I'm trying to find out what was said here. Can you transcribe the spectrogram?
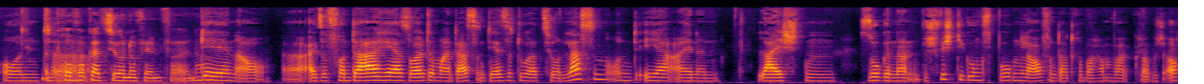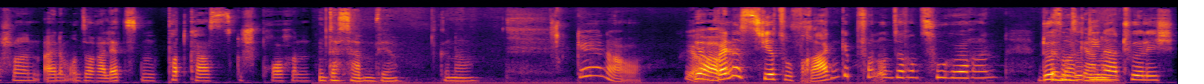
Und, Eine Provokation äh, auf jeden Fall. Ne? Genau. Äh, also von daher sollte man das in der Situation lassen und eher einen leichten sogenannten Beschwichtigungsbogen laufen. Darüber haben wir, glaube ich, auch schon in einem unserer letzten Podcasts gesprochen. Das haben wir, genau. Genau. Ja, ja. Wenn es hierzu Fragen gibt von unseren Zuhörern, dürfen Immer sie gerne. die natürlich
